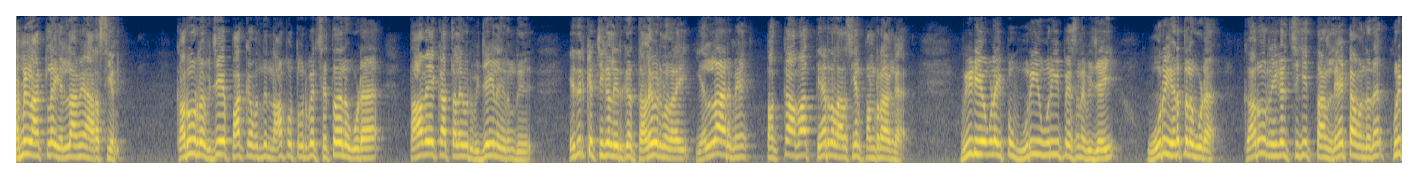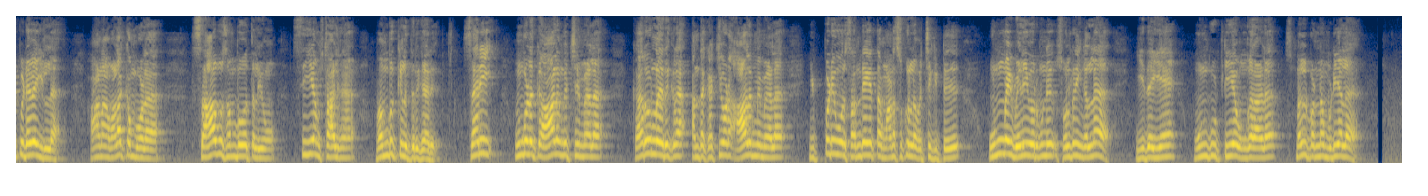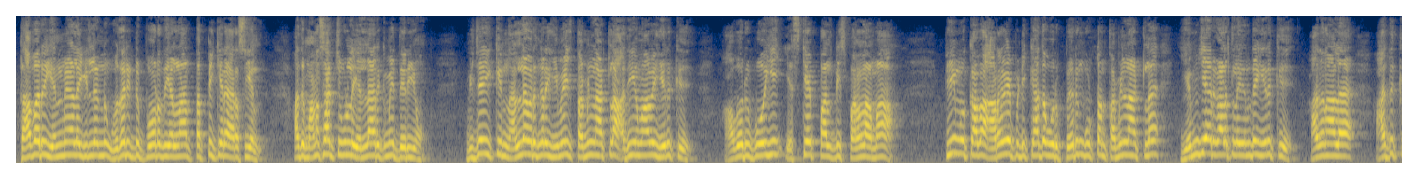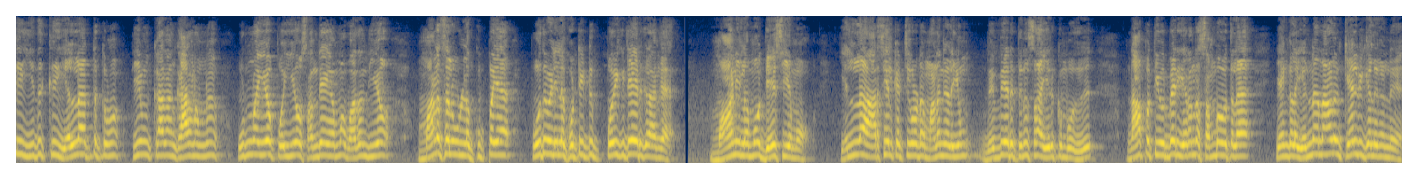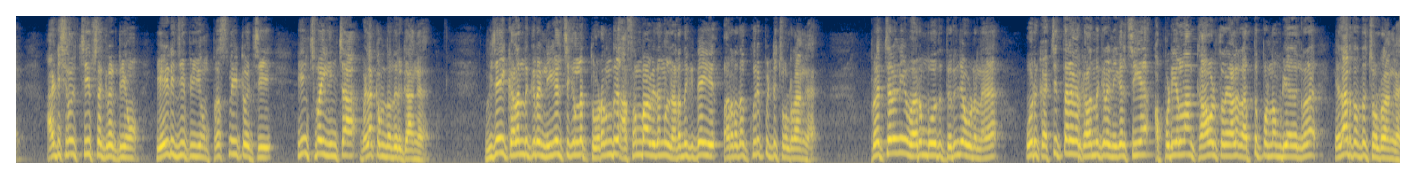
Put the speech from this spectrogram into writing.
தமிழ்நாட்டில் எல்லாமே அரசியல். கரூரில் விஜயை பார்க்க வந்து நாற்பத்தோரு பேர் செத்ததில் கூட தாவேகா தலைவர் விஜயில் இருந்து எதிர்க்கட்சிகள் இருக்கிற தலைவர்கள் வரை எல்லாருமே பக்காவாக தேர்தல் அரசியல் பண்ணுறாங்க வீடியோவில் இப்போ உருகி உருகி பேசின விஜய் ஒரு இடத்துல கூட கரூர் நிகழ்ச்சிக்கு தான் லேட்டாக வந்ததை குறிப்பிடவே இல்லை. ஆனால் வழக்கம் போல் சாவு சம்பவத்திலையும் சிஎம் ஸ்டாலினை வம்புக்கு இழுத்துருக்காரு சரி உங்களுக்கு ஆளுங்கட்சி மேலே கரூரில் இருக்கிற அந்த கட்சியோட ஆளுமை மேலே இப்படி ஒரு சந்தேகத்தை மனசுக்குள்ளே வச்சுக்கிட்டு உண்மை வெளிவரும்னு சொல்கிறீங்கல்ல இதை ஏன் முன்கூட்டியே உங்களால் ஸ்மெல் பண்ண முடியலை. தவறு என் மேலே இல்லைன்னு உதறிட்டு போகிறது எல்லாம் தப்பிக்கிற அரசியல். அது மனசாட்சி உள்ள எல்லாருக்குமே தெரியும். விஜய்க்கு நல்லவருங்கிற இமேஜ் தமிழ்நாட்டில் அதிகமாகவே இருக்குது அவர் போய் எஸ்கேப் பாலிட்டிக்ஸ் பண்ணலாமா? திமுகவை அறவே பிடிக்காத ஒரு பெருங்கூட்டம் தமிழ்நாட்டில் எம்ஜிஆர் காலத்தில் இருந்தே இருக்குது அதனால் அதுக்கு இதுக்கு எல்லாத்துக்கும் திமுக தான் காரணம்னு உண்மையோ பொய்யோ சந்தேகமோ வதந்தியோ மனசில் உள்ள குப்பையை பொதுவெளியில் கொட்டிட்டு போய்கிட்டே இருக்கிறாங்க. மாநிலமோ தேசியமோ எல்லா அரசியல் கட்சிகளோட மனநிலையும் வெவ்வேறு தினுசாக இருக்கும்போது நாற்பத்தி ஒரு பேர் இறந்த சம்பவத்தில் எங்களை என்னனாலும் கேள்வி கேளுங்கன்னு அடிஷனல் சீஃப் செக்ரட்டரியும் ஏடிஜிபியும் ப்ரெஸ் மீட் வச்சு இன்ச் பை இன்ச்சாக விளக்கம் தந்திருக்காங்க. விஜய் கலந்துக்கிற நிகழ்ச்சிகளில் தொடர்ந்து அசம்பாவிதங்கள் நடந்துக்கிட்டே வர்றதை குறிப்பிட்டு சொல்கிறாங்க பிரச்சனை வரும்போது தெரிஞ்ச உடனே ஒரு கட்சித் தலைவர் கலந்துக்கிற நிகழ்ச்சியை அப்படியெல்லாம் காவல்துறையால் ரத்து பண்ண முடியாதுங்கிற யதார்த்தத்தை சொல்கிறாங்க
